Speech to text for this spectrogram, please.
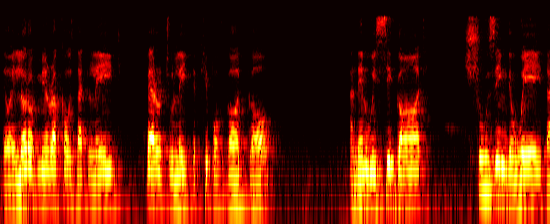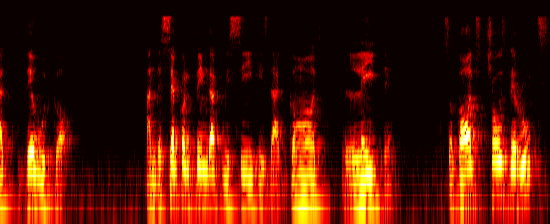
There were a lot of miracles that led Pharaoh to let the people of God go. And then we see God choosing the way that they would go. And the second thing that we see is that God led them. So God chose the route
